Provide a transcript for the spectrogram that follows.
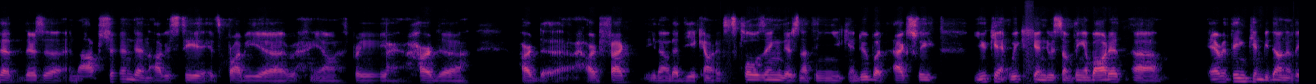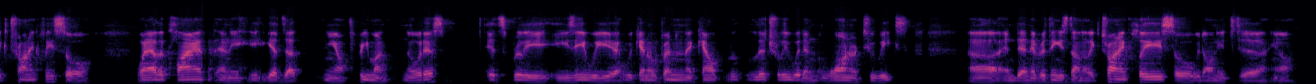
that there's a, an option, then obviously it's probably uh, you know it's pretty hard uh, hard uh, hard fact you know that the account is closing. There's nothing you can do, but actually you can we can do something about it. Uh, everything can be done electronically, so when I have a client and he, he gets that you know three month notice, it's really easy. We uh, we can open an account literally within one or two weeks, uh, and then everything is done electronically, so we don't need to you know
